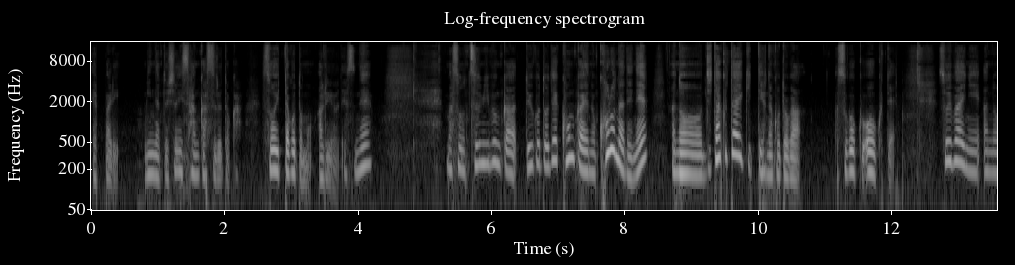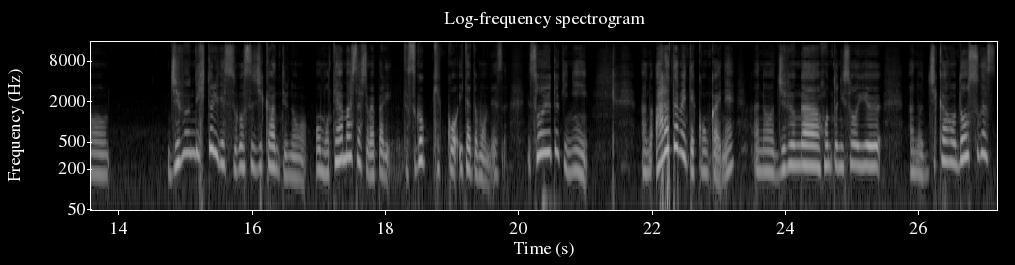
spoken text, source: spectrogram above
やっぱりみんなと一緒に参加するとかそういったこともあるようですね。まあ、その通味文化ということで今回のコロナでねあの自宅待機っていうようなことがすごく多くてそういう場合にあの自分で一人で過ごす時間っていうのを持て余した人がやっぱりすごく結構いたと思うんですそういう時にあの改めて今回ねあの自分が本当にそういうあの時間をどう過ごす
